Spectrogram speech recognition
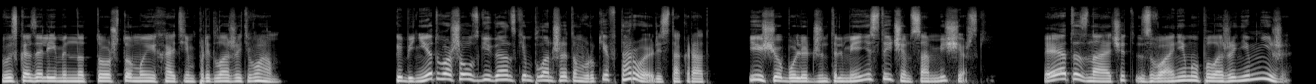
вы сказали именно то, что мы хотим предложить вам». В кабинет вошел с гигантским планшетом в руке второй аристократ, еще более джентльменистый, чем сам Мещерский. Это значит званием и положением ниже,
